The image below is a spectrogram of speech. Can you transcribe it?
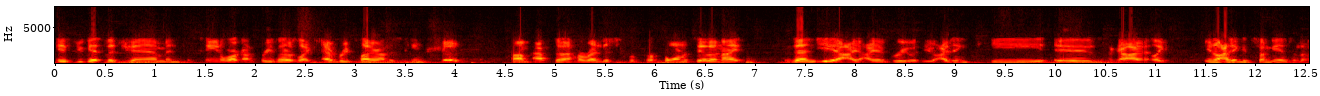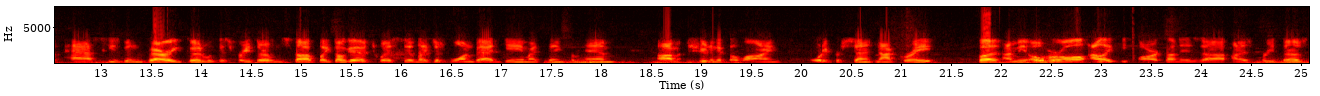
if you get the gym and continue to work on free throws like every player on this team should, um, after that horrendous performance the other night, then yeah, I, I agree with you. I think he is a guy like you know, I think in some games in the past he's been very good with his free throws and stuff. Like, don't get it twisted. Like, just one bad game, I think, from him, um, shooting at the line, forty percent, not great. But I mean, overall, I like the arc on his uh, on his free throws.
